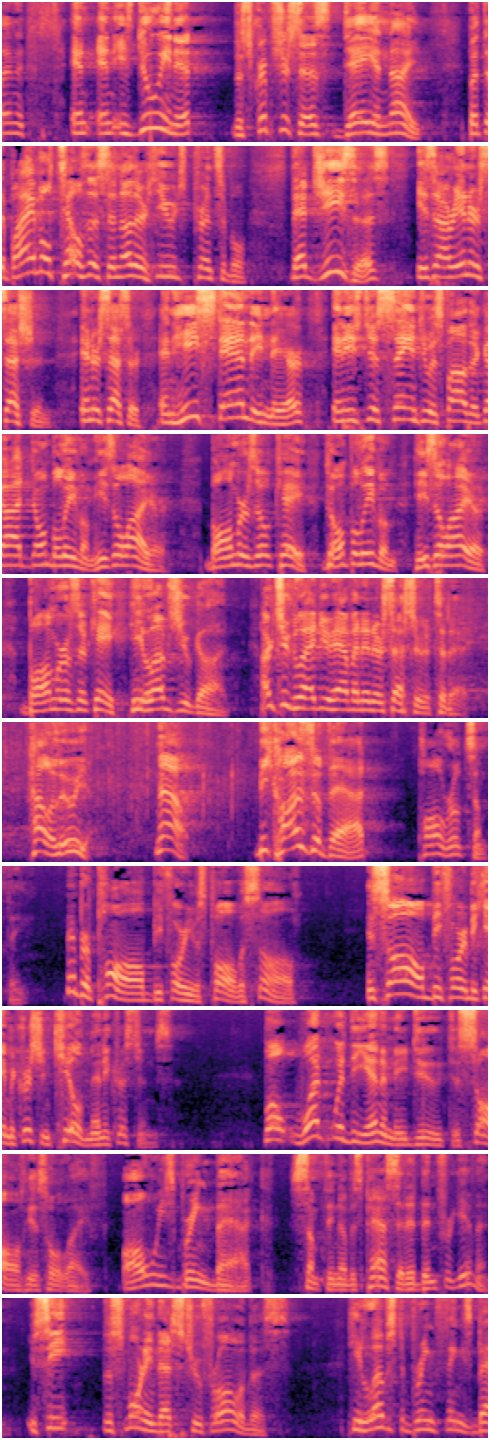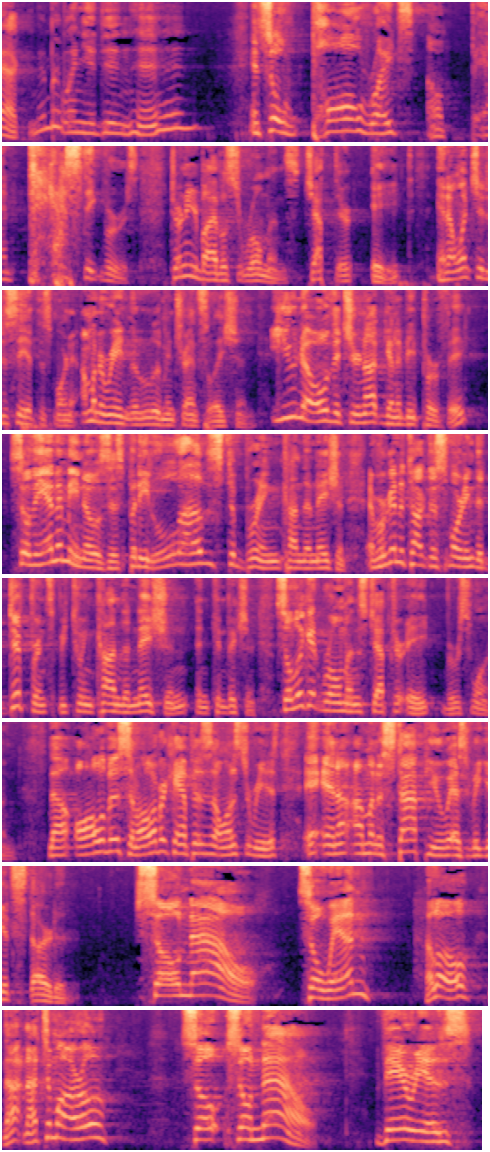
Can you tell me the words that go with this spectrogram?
And, and he's doing it, the scripture says, day and night. But the Bible tells us another huge principle that Jesus is our intercession, intercessor. And he's standing there and he's just saying to his father, God, don't believe him. He's a liar. Balmer's okay. Don't believe him. He's a liar. Balmer's okay. He loves you, God. Aren't you glad you have an intercessor today? Hallelujah. Now, because of that, Paul wrote something. Remember, Paul, before he was Paul, was Saul. And Saul, before he became a Christian, killed many Christians. Well, what would the enemy do to Saul his whole life? Always bring back something of his past that had been forgiven. You see, this morning that's true for all of us. He loves to bring things back. Remember when you didn't? And so Paul writes a fantastic verse. Turning your Bibles to Romans chapter 8. And I want you to see it this morning. I'm going to read in the Living Translation. You know that you're not going to be perfect. So the enemy knows this, but he loves to bring condemnation. And we're going to talk this morning the difference between condemnation and conviction. So look at Romans chapter 8, verse 1. Now, all of us and all of our campuses, I want us to read it. And I'm going to stop you as we get started. So now. So when? Hello. Not, not tomorrow. So, so now, there is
